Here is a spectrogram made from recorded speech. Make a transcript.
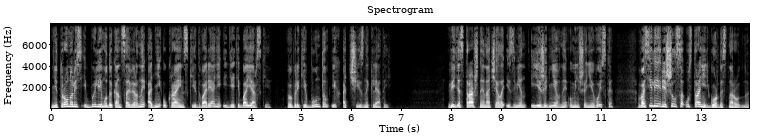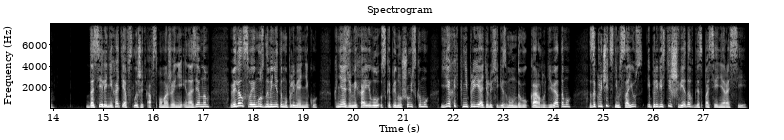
Не тронулись и были ему до конца верны одни украинские дворяне и дети боярские, вопреки бунтам их отчизны клятой. Видя страшное начало измен и ежедневное уменьшение войска, Василий решился устранить гордость народную доселе не хотев слышать о вспоможении иноземном, велел своему знаменитому племяннику, князю Михаилу Скопину-Шуйскому, ехать к неприятелю Сигизмундову Карлу IX, заключить с ним союз и привести шведов для спасения России.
